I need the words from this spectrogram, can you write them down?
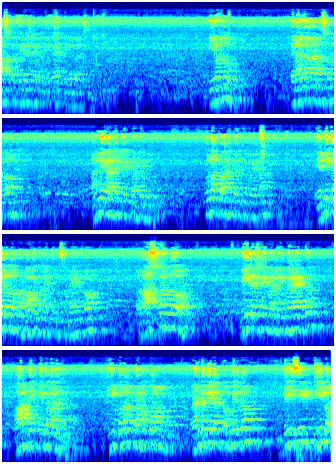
రాష్ట్ర వీరశైవగా నిలబడింది ఈరోజు తెలంగాణ రాష్ట్రంలో అన్ని రాజకీయ పార్టీలు కుల ప్రాతిపదికమైన ఎన్నికలలో ప్రభావితమవుతున్న సమయంలో రాష్ట్రంలో వీరశైవ లింగాయత్ ఆర్థిక లింగబలిజం ఈ కులం ప్రభుత్వం రెండు వేల తొమ్మిదిలో బీసీడీలో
